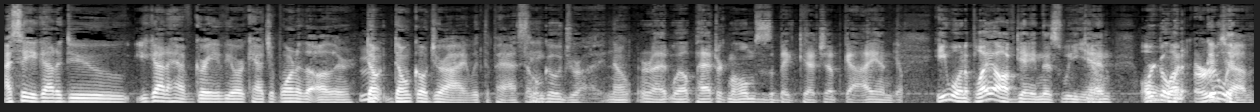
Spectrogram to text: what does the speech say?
I say you got to do. You got to have gravy or ketchup, one or the other. Hmm. Don't don't go dry with the pasty. Don't go dry. No. All right. Well, Patrick Mahomes is a big catch-up guy, and Yep. he won a playoff game this weekend. Oh, We're going what- early. Good job.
